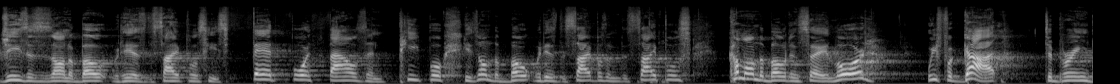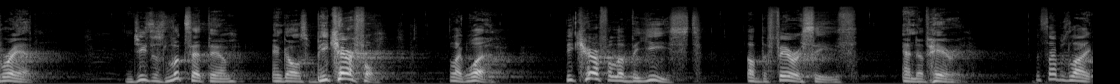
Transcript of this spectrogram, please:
Jesus is on a boat with his disciples. He's fed 4,000 people. He's on the boat with his disciples, and the disciples come on the boat and say, Lord, we forgot to bring bread. And Jesus looks at them and goes, Be careful. Like what? Be careful of the yeast of the Pharisees and of Herod. The disciples like,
